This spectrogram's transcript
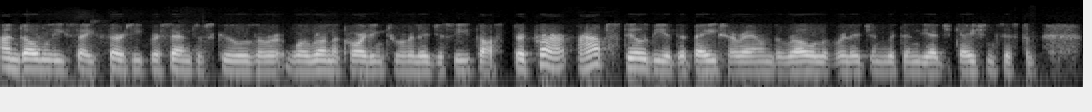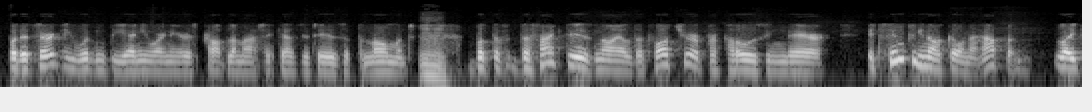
and only say 30 percent of schools were, were run according to a religious ethos, there'd per, perhaps still be a debate around the role of religion within the education system, but it certainly wouldn't be anywhere near as problematic as it is at the moment. Mm. But the, the fact is, Niall, that what you're proposing there it's simply not going to happen. Like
